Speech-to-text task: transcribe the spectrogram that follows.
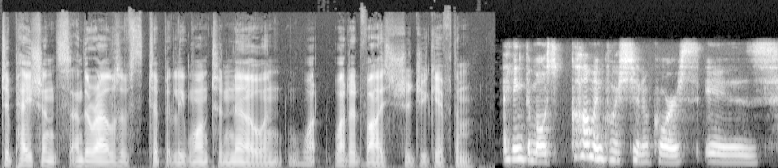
do patients and their relatives typically want to know, and what, what advice should you give them? I think the most common question, of course, is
